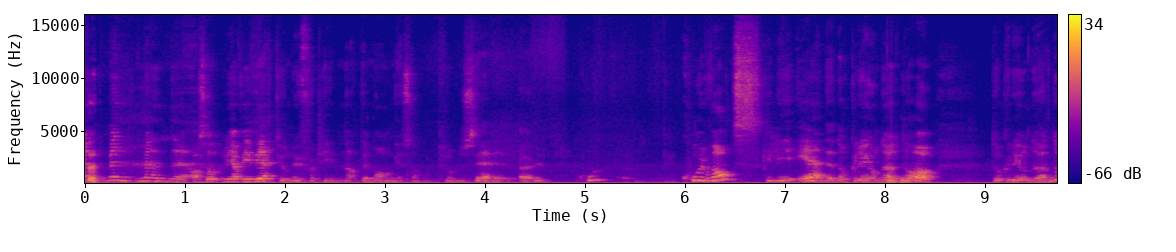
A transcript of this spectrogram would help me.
Men, men, men eh, altså, ja, vi vet jo nå for tiden at det er mange som produserer øl. Hvor, hvor vanskelig er det? Dere er jo nødt til å dere er jo nødt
